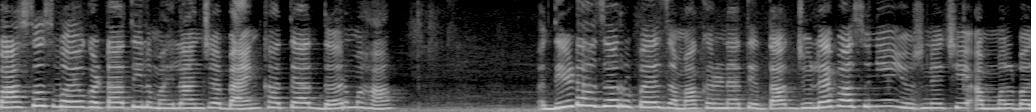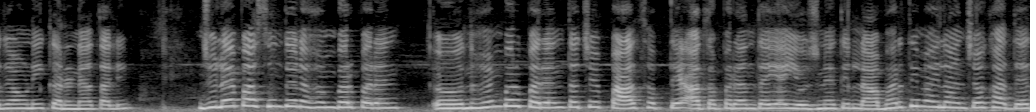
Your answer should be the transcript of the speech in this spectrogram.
पासष्ट वयोगटातील महिलांच्या बँक खात्यात दरमहा दीड हजार रुपये जमा करण्यात येतात. जुलैपासून या योजनेची अंमलबजावणी करण्यात आली. जुलैपासून ते नोव्हेंबरपर्यंत नोव्हेंबरपर्यंतचे पाच हप्ते आतापर्यंत या योजनेतील लाभार्थी महिलांच्या खात्यात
